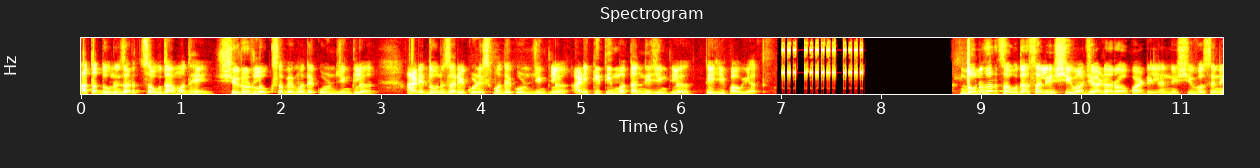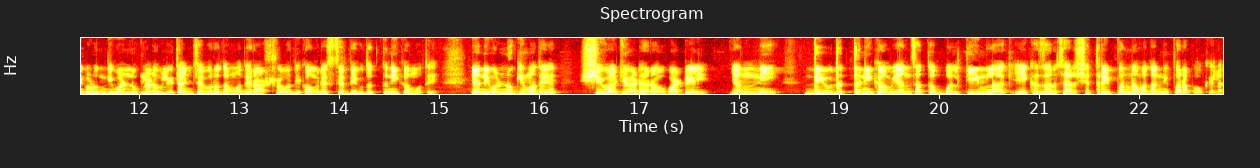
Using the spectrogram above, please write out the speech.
आता दोन हजार चौदामध्ये शिरूर लोकसभेमध्ये कोण जिंकलं आणि दोन हजार एकोणीसमध्ये कोण जिंकलं आणि किती मतांनी जिंकलं तेही पाहूयात. दोन हजार चौदा साली शिवाजी आढळराव पाटील यांनी शिवसेनेकडून निवडणूक लढवली. त्यांच्या विरोधामध्ये राष्ट्रवादी काँग्रेसचे देवदत्त निकम होते. या निवडणुकीमध्ये शिवाजी आढळराव पाटील यांनी देवदत्त निकम यांचा तब्बल तीन लाख एक हजार चारशे त्रेपन्न मतांनी पराभव केला.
